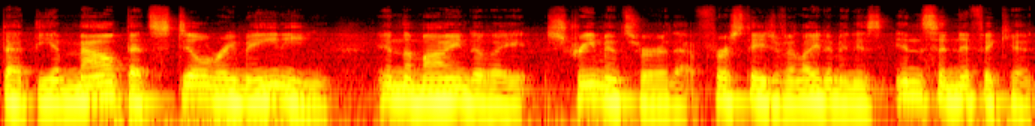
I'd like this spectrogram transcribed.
that the amount that's still remaining in the mind of a stream enterer, that first stage of enlightenment, is insignificant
